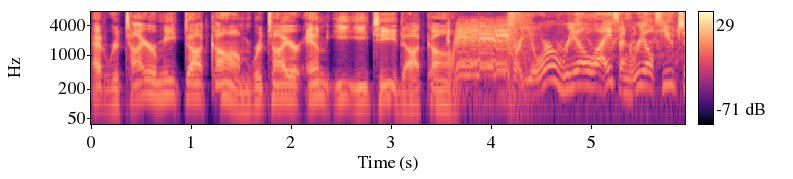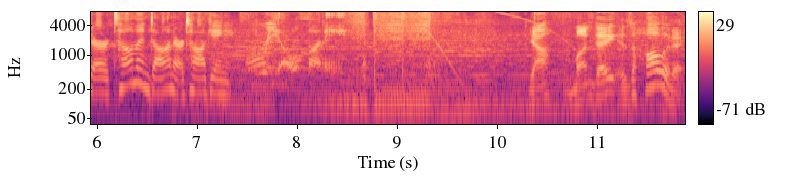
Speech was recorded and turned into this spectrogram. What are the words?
at retiremeet.com, retiremeet.com. For your real life and real future, Tom and Don are talking real money. Yeah, Monday is a holiday.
